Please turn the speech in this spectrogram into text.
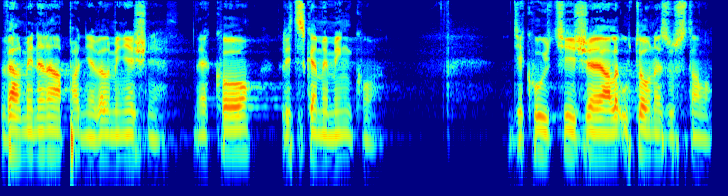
velmi nenápadně, velmi něžně, jako lidské miminko. Děkuji ti, že ale u toho nezůstalo.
